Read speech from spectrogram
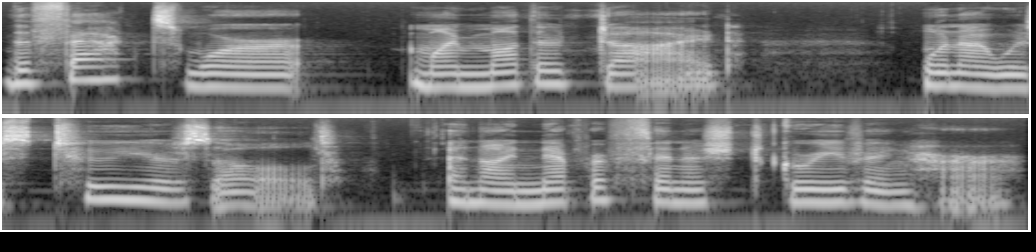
the facts were my mother died when I was two years old, and I never finished grieving her.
